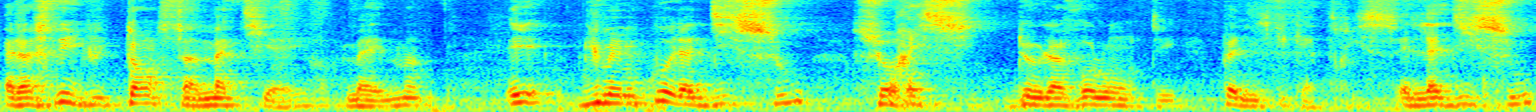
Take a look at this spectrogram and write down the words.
Elle a fait du temps sa matière même, et du même coup elle a dissous ce récit de la volonté planificatrice. Elle l'a dissous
